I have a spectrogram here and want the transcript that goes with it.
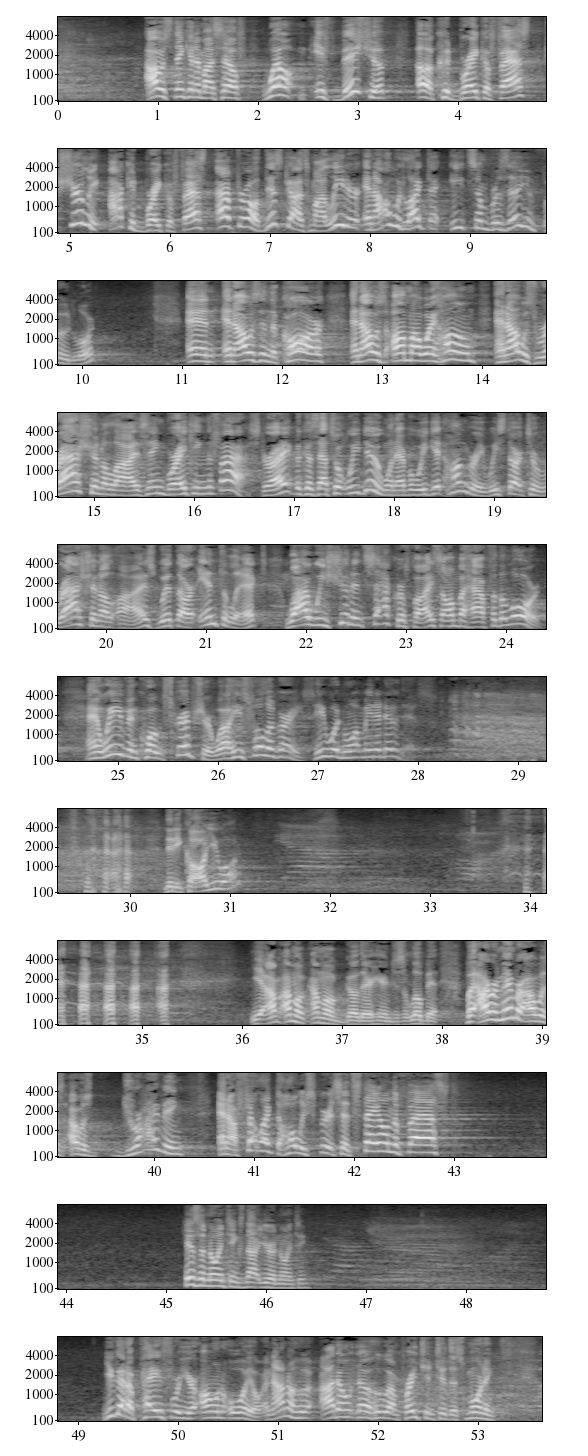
I was thinking to myself, well, if Bishop uh, could break a fast, surely I could break a fast. After all, this guy's my leader, and I would like to eat some Brazilian food, Lord. And, and I was in the car and I was on my way home and I was rationalizing breaking the fast, right? Because that's what we do whenever we get hungry. We start to rationalize with our intellect why we shouldn't sacrifice on behalf of the Lord. And we even quote scripture. Well, he's full of grace. He wouldn't want me to do this. Did he call you on it? I'm, I'm going to go there here in just a little bit. But I remember I was, I was driving and I felt like the Holy Spirit said, Stay on the fast. His anointing's not your anointing. You got to pay for your own oil. And I, know who, I don't know who I'm preaching to this morning,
